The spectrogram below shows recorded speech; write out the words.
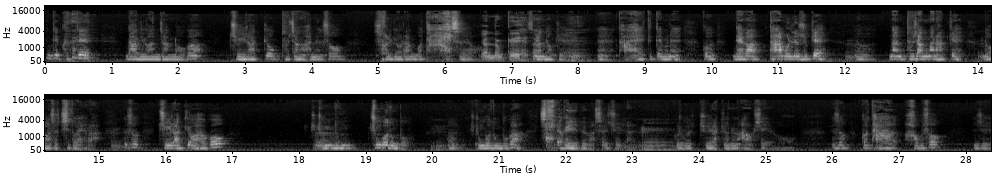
근데 그때 나기환 장로가 주일학교 부장하면서 설교랑 뭐 다 했어요. 연동교회에서. 연동교회. 음. 예, 다 했기 때문에 그 내가 다 물려줄게. 어, 난 부장만 할게. 너 와서 지도해라. 그래서 주일학교하고 중등 중고등부 어, 중고등부가 새벽에 예배 봤어요 주일날. 네. 그리고 주일 학교는 9시에요. 그래서 그거 다 하고서 이제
